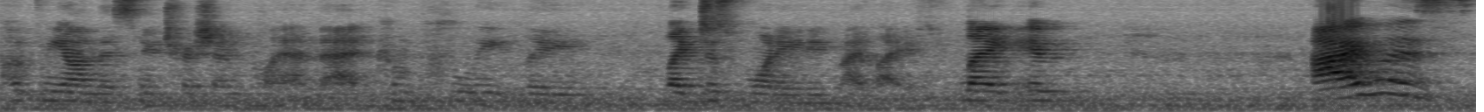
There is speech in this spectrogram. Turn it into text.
put me on this nutrition plan that completely like just 180 my life. Like it I was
